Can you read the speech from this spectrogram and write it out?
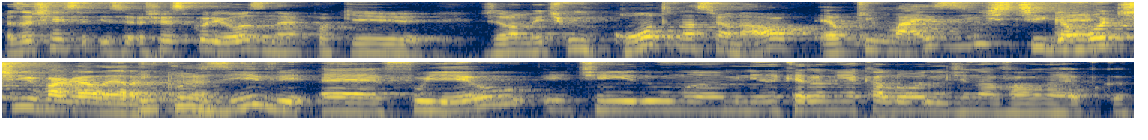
Mas eu achei, eu achei isso curioso, né? Porque geralmente o encontro nacional é o que mais instiga, é. motiva a galera. Inclusive, é. fui eu e tinha ido uma menina que era minha caloura de naval na época.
